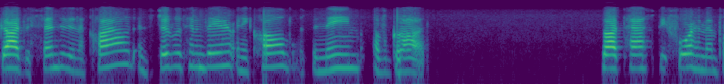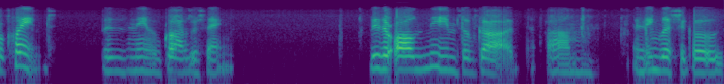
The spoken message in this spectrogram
God descended in a cloud and stood with him there, and he called with the name of God. God passed before him and proclaimed. This is the name of God, we're saying. These are all names of God. Um, in English, it goes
